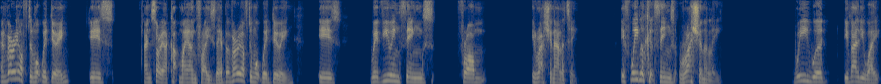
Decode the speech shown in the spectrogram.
and very often what we're doing is, and sorry, I cut my own phrase there, but very often what we're doing is we're viewing things from irrationality. If we look at things rationally, we would evaluate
